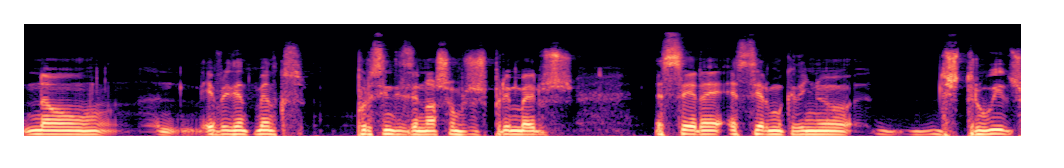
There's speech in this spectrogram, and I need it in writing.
não. Evidentemente que por assim dizer, nós somos os primeiros a ser, a ser um bocadinho destruídos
